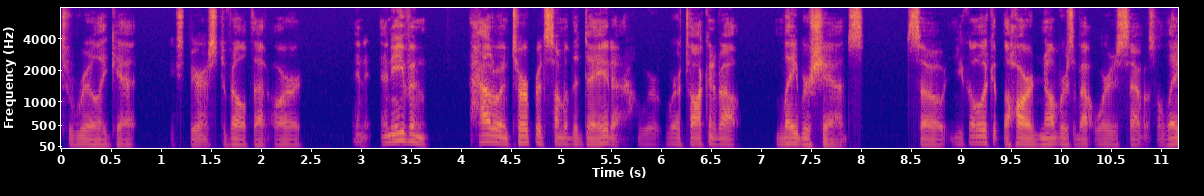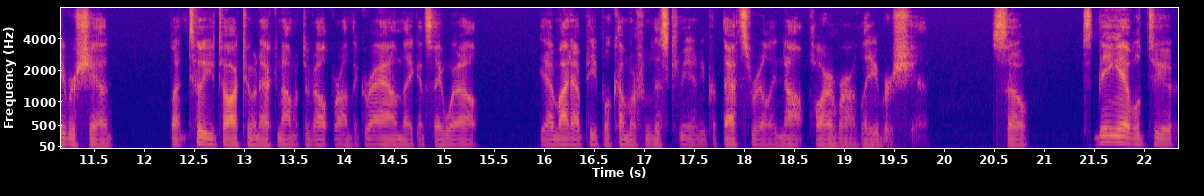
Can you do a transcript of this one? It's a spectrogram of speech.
to really get experience, develop that art, and and even how to interpret some of the data. We're we're talking about labor sheds, so you can look at the hard numbers about where to establish a labor shed, but until you talk to an economic developer on the ground, they can say, well, yeah, I might have people coming from this community, but that's really not part of our labor shed. So it's being able to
